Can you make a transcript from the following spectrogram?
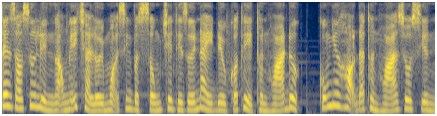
Tên giáo sư liền ngạo nghễ trả lời mọi sinh vật sống trên thế giới này đều có thể thuần hóa được, cũng như họ đã thuần hóa Josian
